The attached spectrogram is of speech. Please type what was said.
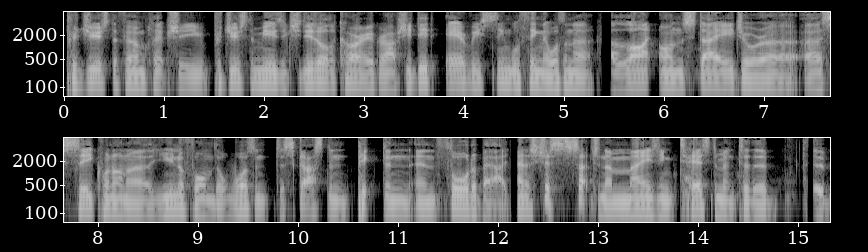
produced the film clip, she produced the music, she did all the choreograph, she did every single thing. There wasn't a, a light on stage or a, a sequin on a uniform that wasn't discussed and picked and, and thought about. And it's just such an amazing testament to the the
